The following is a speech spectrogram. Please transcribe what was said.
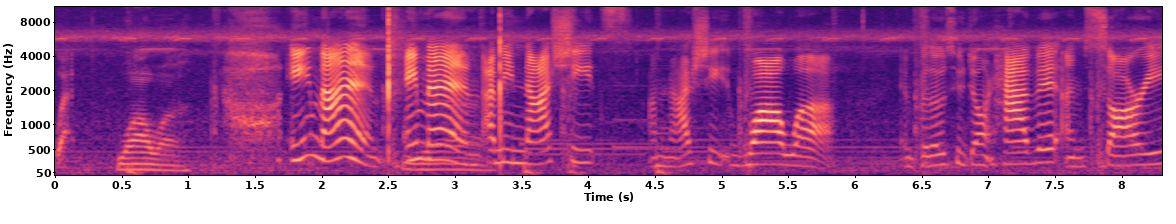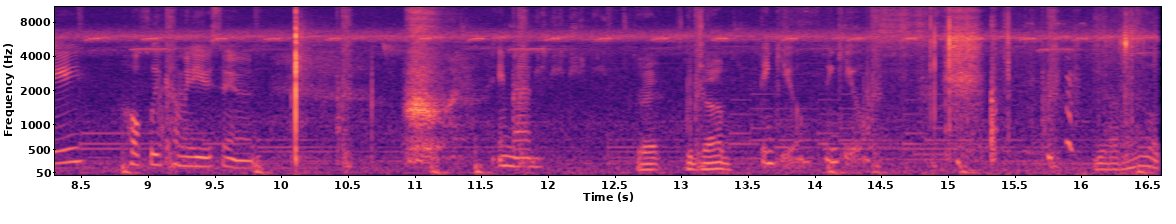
What? Wawa. Amen. Amen. Yeah. I mean, not Sheetz. I'm not sheet. Wawa. And for those who don't have it, I'm sorry. Hopefully, coming to you soon. Amen. Great. Good job. Thank you. Thank you. Yeah, I don't know.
